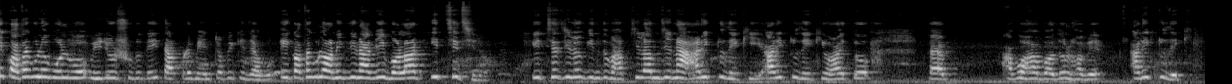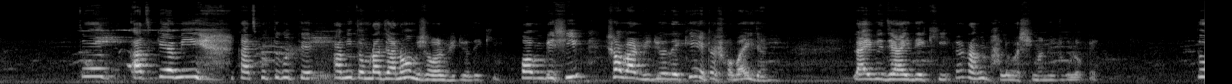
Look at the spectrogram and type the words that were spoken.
যে কথাগুলো বলব ভিডিওর শুরুতেই, তারপরে মেন টপিকে যাব। এই কথাগুলো অনেক দিন আগেই বলার ইচ্ছে ছিল। ইচ্ছে ছিল কিন্তু ভাবছিলাম যে না, আরেকটু দেখি আরেকটু দেখি, হয়তো আবহাওয়া বদল হবে, আরেকটু দেখি। তো আজকে আমি কাজ করতে করতে, আমি তোমরা জানো, আমি সবার ভিডিও দেখি। কম বেশি সবার ভিডিও দেখি, এটা সবাই জানে। লাইভে যাই দেখি, কারণ আমি ভালোবাসি মানুষগুলোকে। তো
